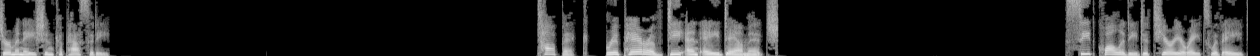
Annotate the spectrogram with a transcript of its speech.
germination capacity. Topic: Repair of DNA damage. Seed quality deteriorates with age,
